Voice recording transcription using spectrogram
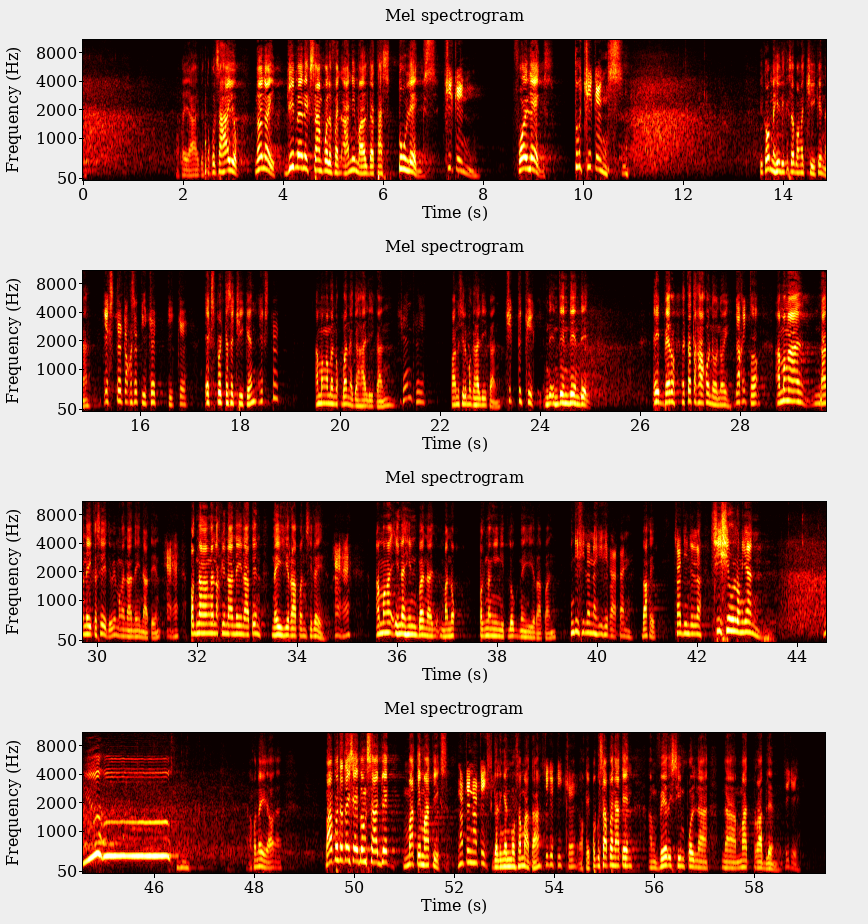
Okay ha? Tungkol sa hayop. Nonoy, give me an example of an animal that has two legs, Chicken. four legs. Two chickens. Ikaw, mahilig ka sa mga chicken ha? Expert ako sa teacher, teacher. Expert ka sa chicken? Expert. Ang mga manok ba naghahalikan? Siyempre. Paano sila maghahalikan? Chick to chick. Hindi, hindi, hindi, hindi. Eh, pero nagtataka ako, Nonoy. Bakit to? Ang mga nanay kasi, di ba, mga nanay natin, Aha. pag nanganganak yung nanay natin, nahihirapan sila eh. Aha. Ang mga inahin ba na manok, pag nangingitlog, nahihirapan? Hindi sila nahihirapan. Bakit? Sabi nila, sisiw lang yan. Yuhu! Ako na eh. Mapunta tayo sa ibang subject, mathematics. Mathematics. Galingan mo sa math, ha? Sige, teacher. Okay, pag-usapan natin ang very simple na, na math problem. Sige.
